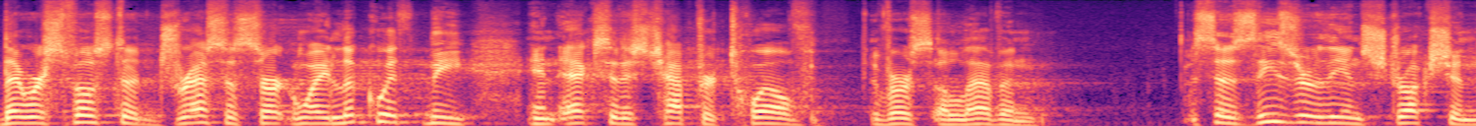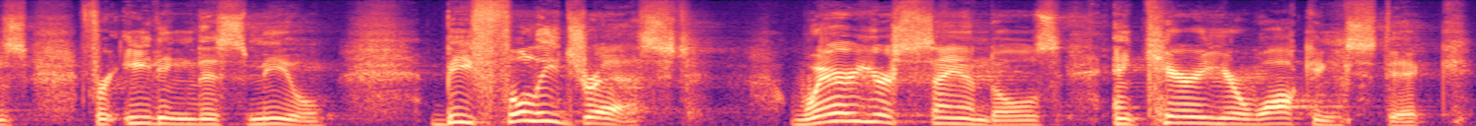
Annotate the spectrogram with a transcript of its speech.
they were supposed to dress a certain way. Look with me in Exodus chapter 12, verse 11. It says, These are the instructions for eating this meal. Be fully dressed, wear your sandals, and carry your walking stick.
